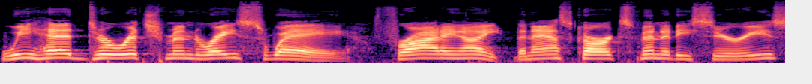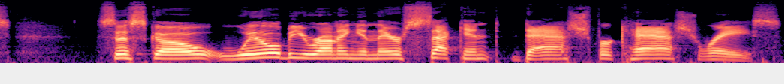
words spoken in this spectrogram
we head to Richmond Raceway Friday night, the NASCAR Xfinity Series. Cisco will be running in their second Dash for Cash race.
